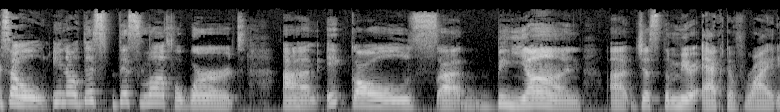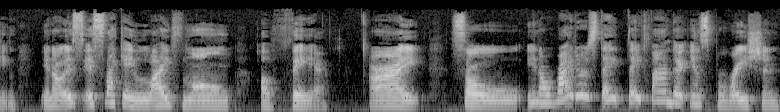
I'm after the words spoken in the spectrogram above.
So, you know, this this love for words, um, it goes uh, beyond uh, just the mere act of writing. You know, it's it's like a lifelong affair. All right. So, you know, writers they they find their inspiration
